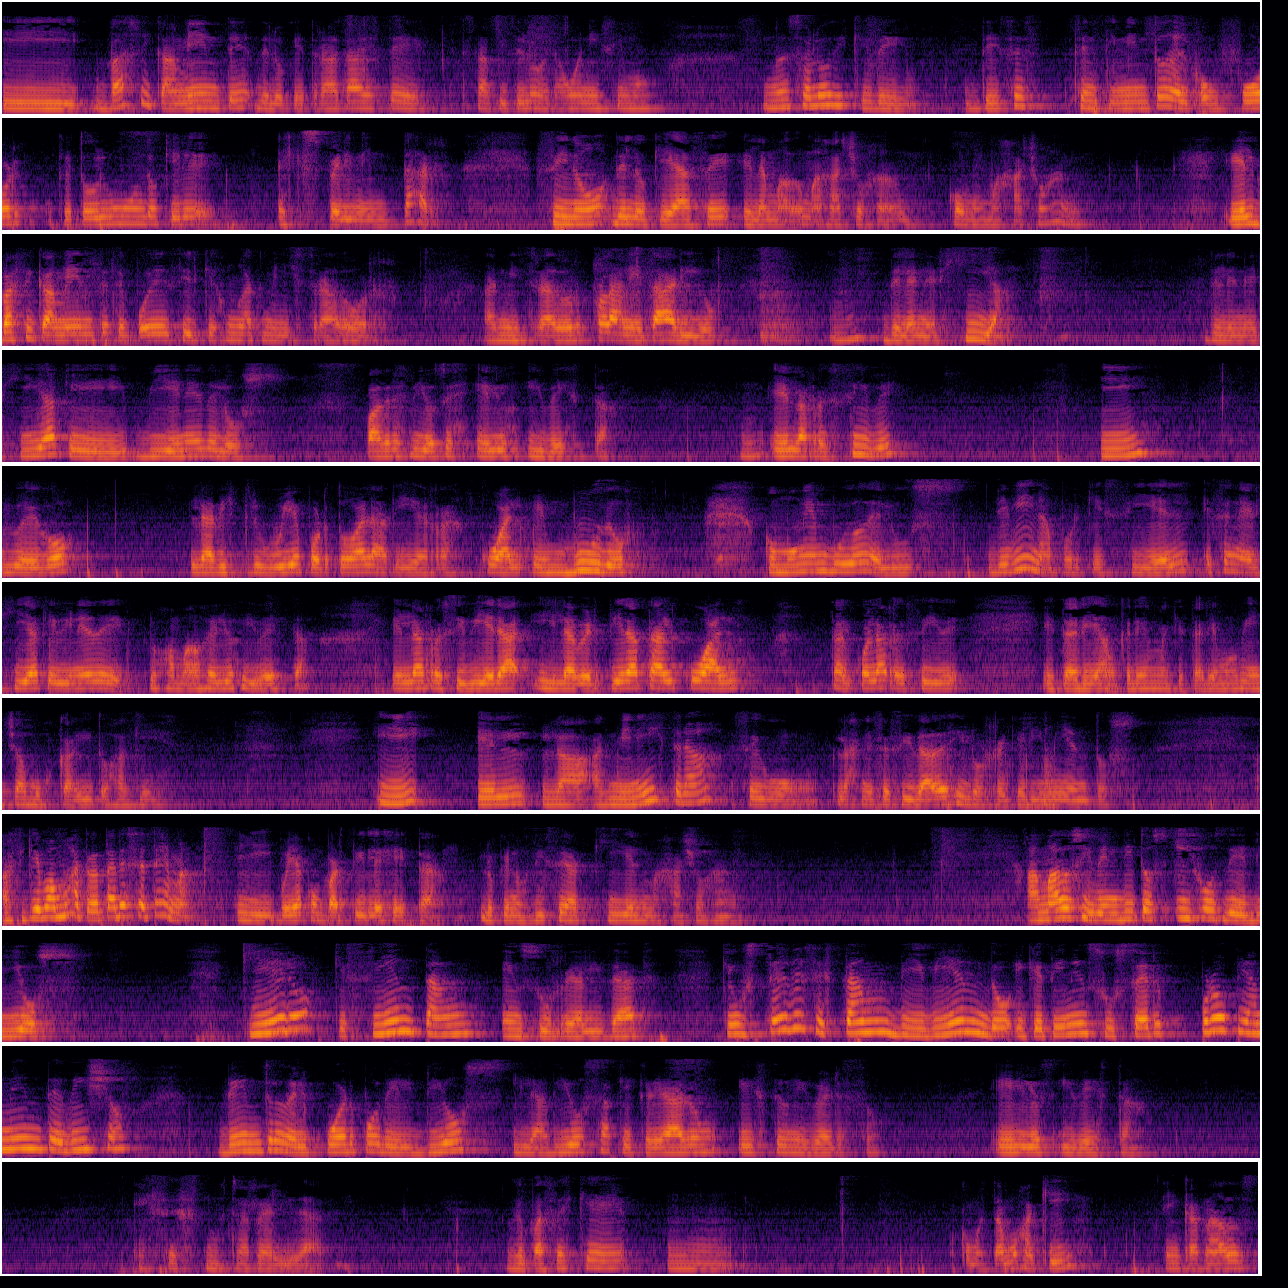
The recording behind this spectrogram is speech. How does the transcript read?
Y básicamente de lo que trata este, este capítulo, que está buenísimo, no es solo de, que de, de ese sentimiento del confort que todo el mundo quiere experimentar, sino de lo que hace el amado Mahashohan como Mahashohan. Él básicamente se puede decir que es un administrador, administrador planetario de la energía, de la energía que viene de los padres dioses Helios y Vesta. Él la recibe y luego la distribuye por toda la tierra, cual embudo, como un embudo de luz divina, porque si él, esa energía que viene de los amados Helios y Vesta, él la recibiera y la vertiera tal cual, tal cual la recibe, estaría, créanme que estaríamos bien chamuscaditos aquí. Y él la administra según las necesidades y los requerimientos. Así que vamos a tratar ese tema y voy a compartirles esta, lo que nos dice aquí el Mahashohan. Amados y benditos hijos de Dios, quiero que sientan en su realidad que ustedes están viviendo y que tienen su ser propiamente dicho dentro del cuerpo del Dios y la diosa que crearon este universo, Helios y Vesta. Esa es nuestra realidad. Lo que pasa es que, mm, como estamos aquí, encarnados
